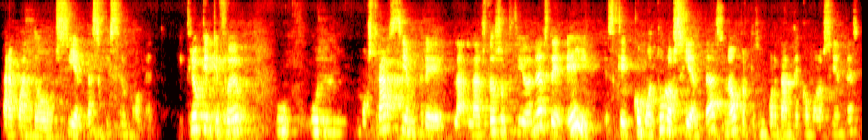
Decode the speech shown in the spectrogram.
para cuando sientas que es el momento. Y creo que, que fue un mostrar siempre las dos opciones de, hey, es que como tú lo sientas, ¿no? Porque es importante cómo lo sientes.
